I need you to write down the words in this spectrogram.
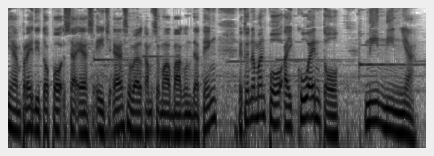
Siyempre dito po sa SHS. Welcome sa mga bagong dating. Ito naman po ay kwento ni Ninya.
